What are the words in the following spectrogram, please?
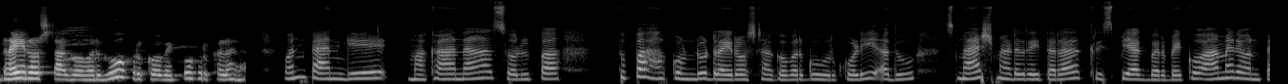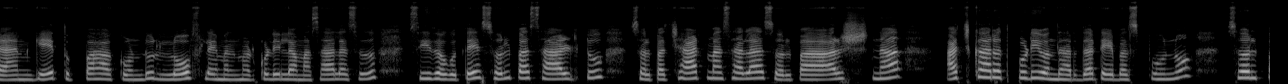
ಡ್ರೈ ರೋಸ್ಟ್ ಆಗೋವರೆಗೂ ಹುರ್ಕೋಬೇಕು ಹುರ್ಕೊಳ್ಳೋಣ. ಒಂದು ಪ್ಯಾನ್ಗೆ ಮಖಾನ ಸ್ವಲ್ಪ ತುಪ್ಪ ಹಾಕ್ಕೊಂಡು ಡ್ರೈ ರೋಸ್ಟ್ ಆಗೋವರೆಗೂ ಹುರ್ಕೊಳ್ಳಿ. ಅದು ಸ್ಮ್ಯಾಶ್ ಮಾಡಿದ್ರೆ ಈ ಥರ ಕ್ರಿಸ್ಪಿಯಾಗಿ ಬರಬೇಕು. ಆಮೇಲೆ ಒಂದು ಪ್ಯಾನ್ಗೆ ತುಪ್ಪ ಹಾಕ್ಕೊಂಡು ಲೋ ಫ್ಲೇಮಲ್ಲಿ ಮಾಡ್ಕೊಳ್ಳಿ. ಇಲ್ಲ ಮಸಾಲಸು ಸೀದೋಗುತ್ತೆ. ಸ್ವಲ್ಪ ಸಾಲ್ಟು, ಸ್ವಲ್ಪ ಚಾಟ್ ಮಸಾಲ, ಸ್ವಲ್ಪ ಅರಿಶಿನ ಅಚ್ ಖಾರದ ಪುಡಿ ಒಂದು ಅರ್ಧ ಟೇಬಲ್ ಸ್ಪೂನು, ಸ್ವಲ್ಪ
